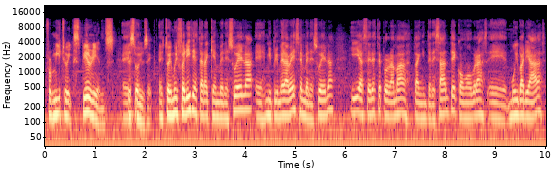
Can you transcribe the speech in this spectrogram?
for me to experience this Estoy, music. estoy muy feliz de estar aquí en Venezuela, es mi primera vez en Venezuela y hacer este programa tan interesante con obras eh, muy variadas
